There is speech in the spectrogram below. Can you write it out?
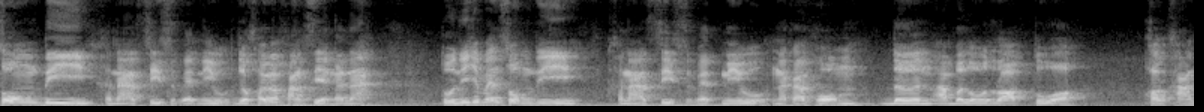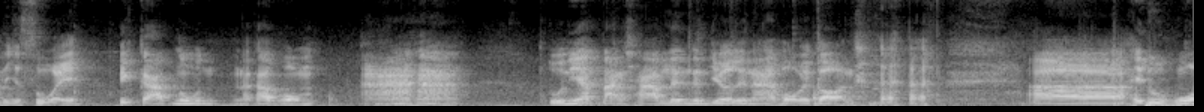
ทรงดีขนาด 41 นิ้ว เดี๋ยวค่อยมาฟังเสียงกันนะ ตัวนี้จะเป็นทรงดีขนาด 41 นิ้วนะครับผมเดินอัมเบโลรอบตัวค่อนข้างที่จะสวยพิกาดนูนนะครับผมอ่าฮะตัวนี้ต่างชาติเล่นกันเยอะเลยนะ บอกไว้ก่อนอ่าให้ดูหัว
